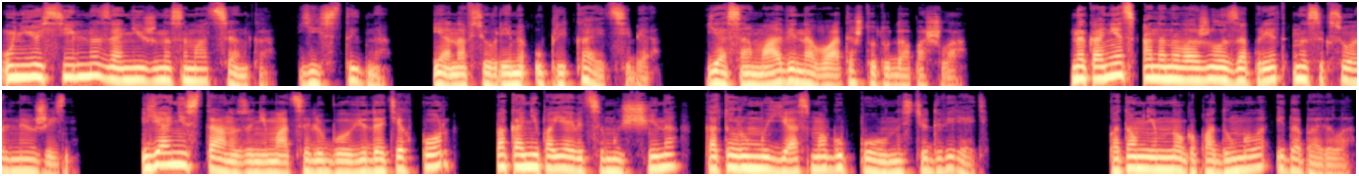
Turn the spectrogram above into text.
У нее сильно занижена самооценка, ей стыдно, и она все время упрекает себя. «Я сама виновата, что туда пошла». Наконец, она наложила запрет на сексуальную жизнь. Я не стану заниматься любовью до тех пор, пока не появится мужчина, которому я смогу полностью доверять. Потом немного подумала и добавила.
